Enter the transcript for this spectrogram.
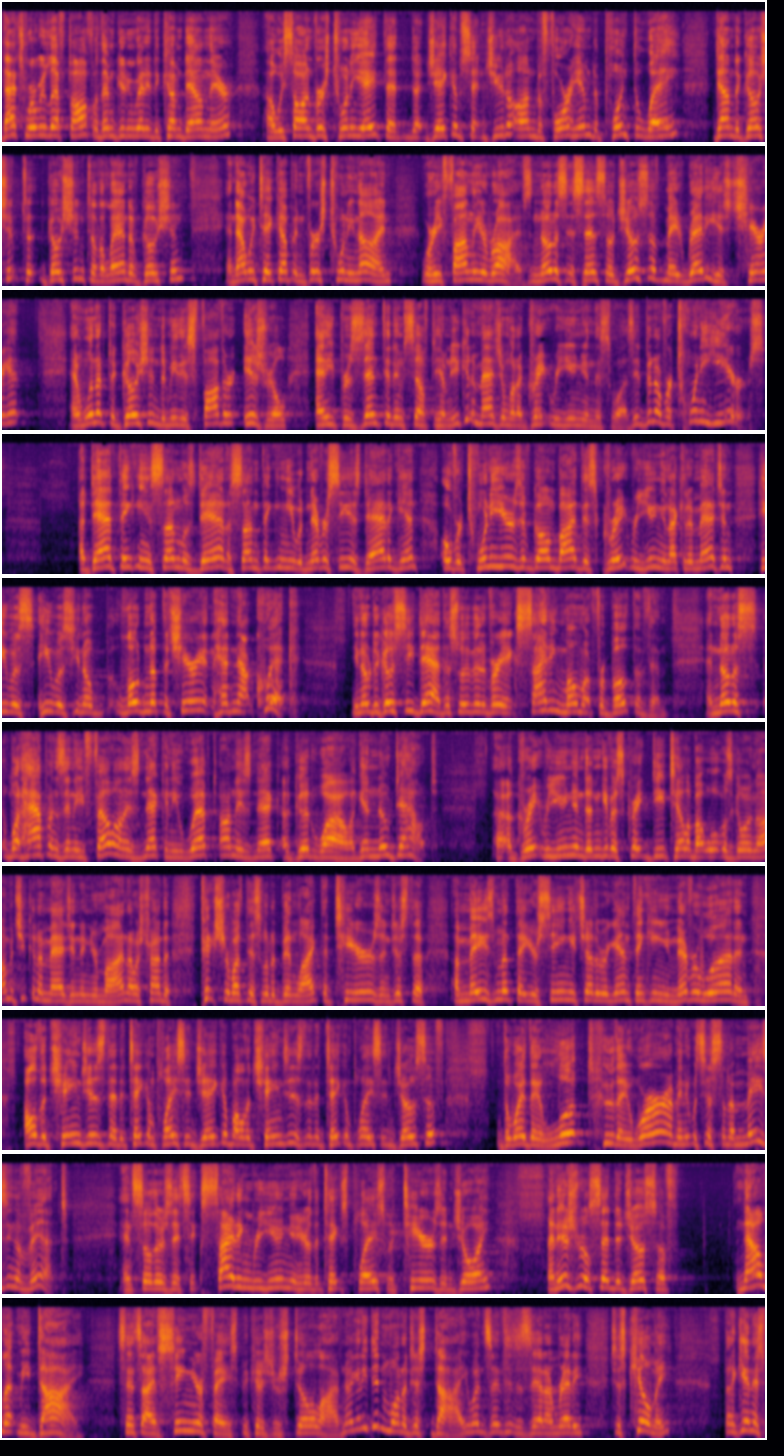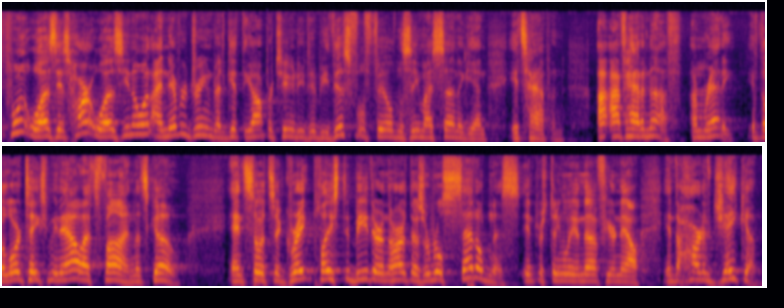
that's where we left off with them getting ready to come down there. Uh, we saw in verse 28 that, that, Jacob sent Judah on before him to point the way down to Goshen, to Goshen, to the land of Goshen. And now we take up in verse 29 where he finally arrives. And notice it says So Joseph made ready his chariot and went up to Goshen to meet his father Israel, and he presented himself to him. You can imagine what a great reunion this was. It had been over 20 years a dad thinking his son was dead, a son thinking he would never see his dad again. Over 20 years have gone by, this great reunion. I can imagine he was, he was, you know, loading up the chariot and heading out quick, you know, to go see dad. This would have been a very exciting moment for both of them. And notice what happens, and he fell on his neck and he wept on his neck a good while. Again, no doubt a great reunion doesn't give us great detail about what was going on, but you can imagine in your mind. I was trying to picture what this would have been like the tears and just the amazement that you're seeing each other again, thinking you never would, and all the changes that had taken place in Jacob, all the changes that had taken place in Joseph, the way they looked, who they were. I mean, it was just an amazing event. And so there's this exciting reunion here that takes place with tears and joy. And Israel said to Joseph, Now let me die since I've seen your face because you're still alive. Now, again, he didn't want to just die. He wouldn't say, This is it, I'm ready, just kill me. But again, his point was, his heart was, you know what? I never dreamed I'd get the opportunity to be this fulfilled and see my son again. It's happened. I- have had enough. I'm ready. If the Lord takes me now, that's fine. Let's go. And so it's a great place to be there in the heart. There's a real settledness, interestingly enough, here now in the heart of Jacob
